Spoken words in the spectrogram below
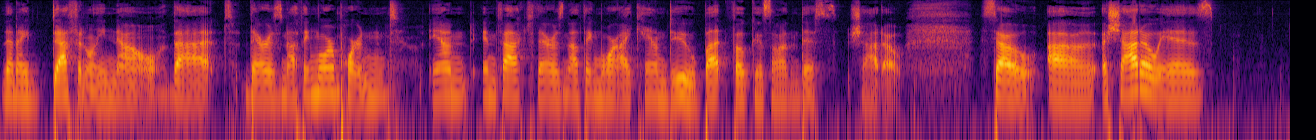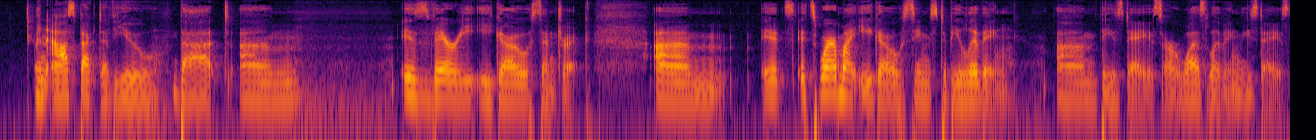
then I definitely know that there is nothing more important. And in fact, there is nothing more I can do but focus on this shadow. So, uh, a shadow is an aspect of you that um, is very egocentric. Um, it's it's where my ego seems to be living um, these days, or was living these days,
